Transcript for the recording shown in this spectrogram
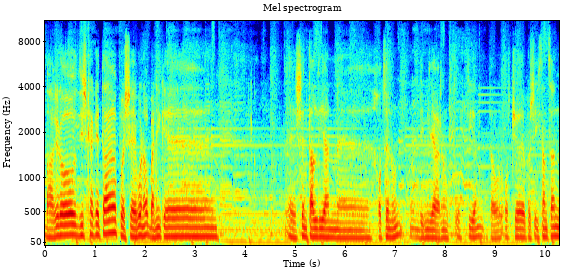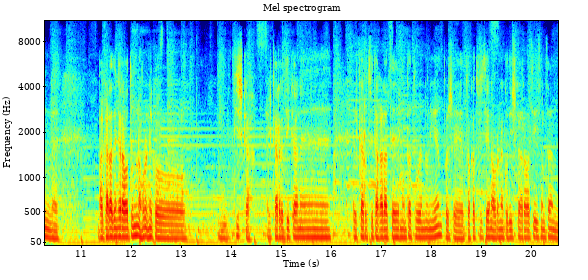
Ba, gero diskaketa, pues, eh, bueno, banik eh, eh, sentaldian eh, jotzen nun, 2000 garren urtien, eta hor- hortxe pues, izan zen, eh, bakaraten grabatu nun aurreneko diska. Elkarretikan eh, elkarrutzi eta garate montatu gendu nien, pues, eh, tokatu zitzen aurreneko diska grabatzea izan zen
